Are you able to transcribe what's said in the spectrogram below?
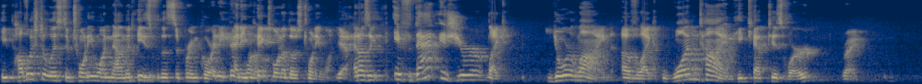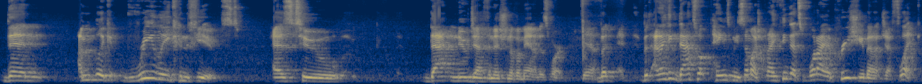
He published a list of 21 nominees for the Supreme Court, And he picked one of picked them. one of those 21. Yeah. And I was like, if that is your like your line of like one time he kept his word, right. then I'm like really confused as to that new definition of a man of his word. Yeah. But but and I think that's what pains me so much, and I think that's what I appreciate about Jeff Flake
